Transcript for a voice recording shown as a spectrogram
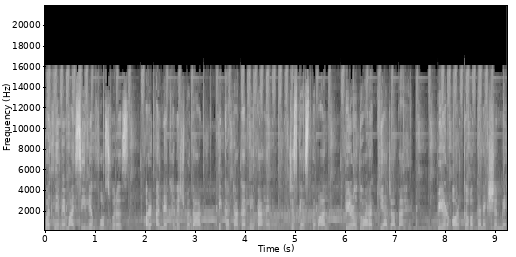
बदले में माइसिलियम फॉस्फोरस और अन्य खनिज पदार्थ इकट्ठा कर लेता है, जिसका इस्तेमाल पेड़ों द्वारा किया जाता है। पेड़ और कवक कनेक्शन में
